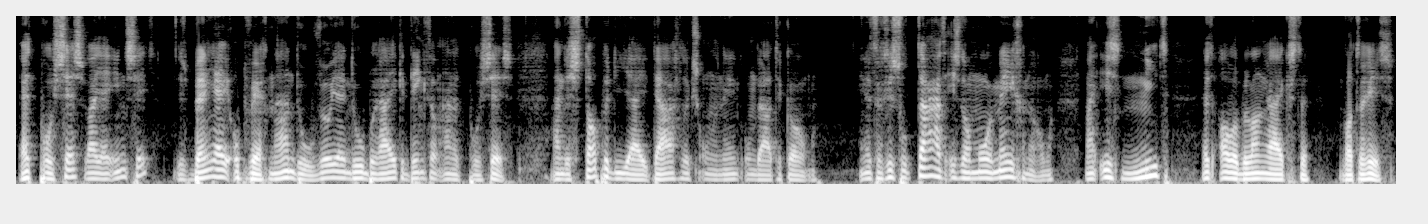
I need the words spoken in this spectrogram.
het proces waar jij in zit. Dus ben jij op weg naar een doel? Wil jij een doel bereiken? Denk dan aan het proces. Aan de stappen die jij dagelijks onderneemt om daar te komen. En het resultaat is dan mooi meegenomen, maar is niet het allerbelangrijkste wat er is.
